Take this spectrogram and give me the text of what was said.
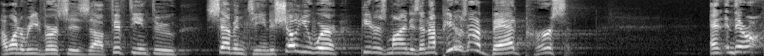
I want to read verses uh, 15 through 17 to show you where Peter's mind is. And now, Peter's not a bad person. And, and there are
